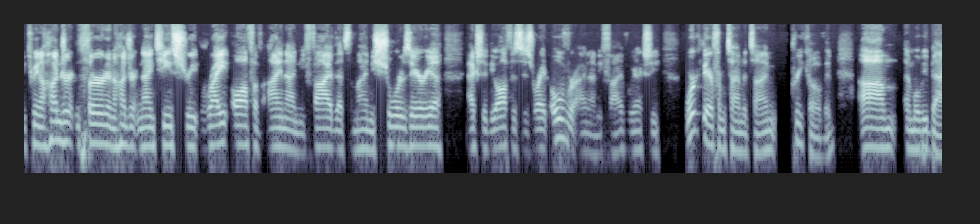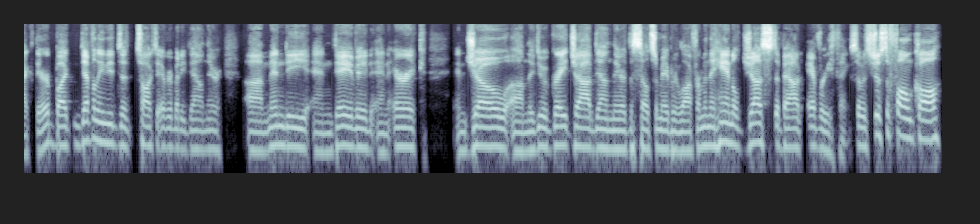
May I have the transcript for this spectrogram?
between 103rd and 119th Street, right off of I 95. That's the Miami Shores area. Actually, the office is right over I 95. We actually work there from time to time pre COVID, um, and we'll be back there. But definitely need to talk to everybody down there uh, Mindy and David and Eric and Joe. Um, they do a great job down there at the Seltzer Mayberg Law Firm, and they handle just about everything. So it's just a phone call,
